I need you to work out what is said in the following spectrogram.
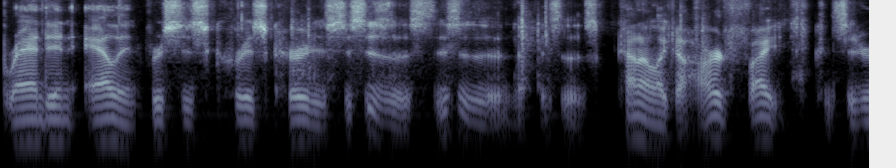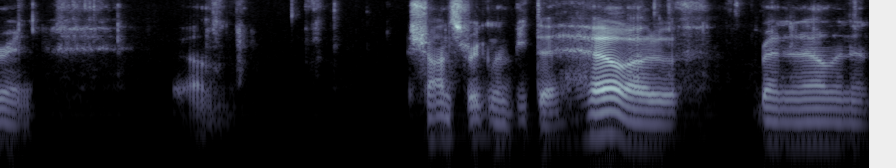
Brendan Allen versus Chris Curtis. This is a this is a this is kind of like a hard fight considering um, Sean Strickland beat the hell out of Brendan Allen, and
